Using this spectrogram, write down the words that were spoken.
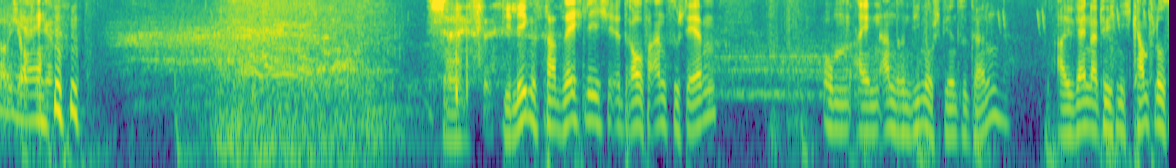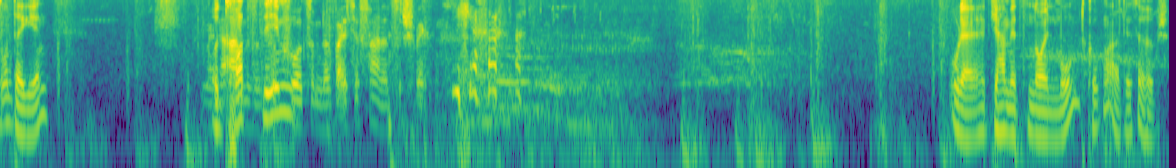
Hab ich auch vergessen. Scheiße. Die legen es tatsächlich äh, drauf an zu sterben, um einen anderen Dino spielen zu können. Aber wir werden natürlich nicht kampflos untergehen. Meine Und Arme sind trotzdem- zu kurz, um eine weiße Fahne zu schwenken. Oder die haben jetzt einen neuen Mond. Guck mal, der ist ja hübsch.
